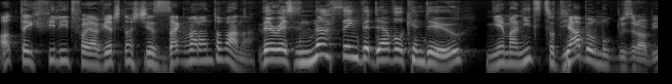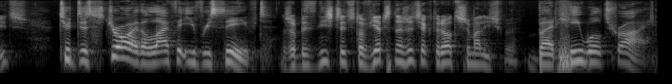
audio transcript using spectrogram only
od tej chwili twoja wieczność jest zagwarantowana. There is nothing the devil can do Nie ma nic, co diabeł mógłby zrobić, to destroy the life that you've received, żeby zniszczyć to wieczne życie, które otrzymaliśmy. but he will try.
